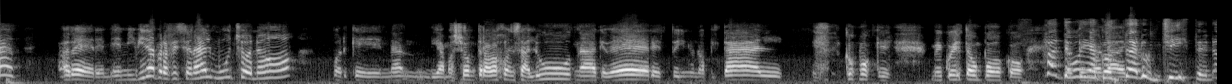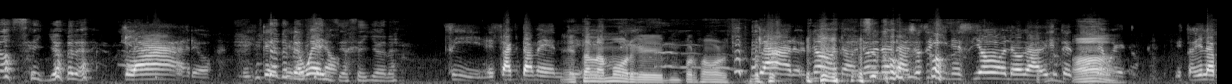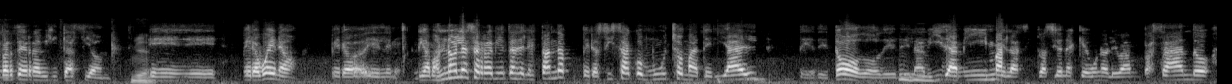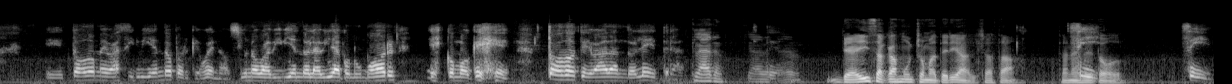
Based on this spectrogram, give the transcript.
a ver, en, en mi vida profesional mucho no, porque, na- digamos, yo trabajo en salud, nada que ver, estoy en un hospital, como que me cuesta un poco. Ah, te No voy a nada- contar un chiste, ¿no, señora? Claro, ¿viste? Está pero bueno, señora. sí, exactamente. Está en la morgue, por favor. Claro, no, no, no, no, no, yo soy kinesióloga, ¿viste? Entonces, Ah. bueno, estoy en la parte de rehabilitación. Bien. Eh, pero bueno, pero digamos, no las herramientas del stand-up, pero sí saco mucho material de, de todo, de, de la vida misma, de las situaciones que a uno le van pasando. Eh, todo me va sirviendo porque, bueno, si uno va viviendo la vida con humor, es como que todo te va dando letra. Claro, claro, Sí. claro. De ahí sacás mucho material, ya está. Tenés Sí. de todo. Sí,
